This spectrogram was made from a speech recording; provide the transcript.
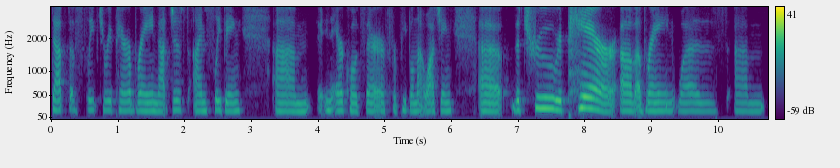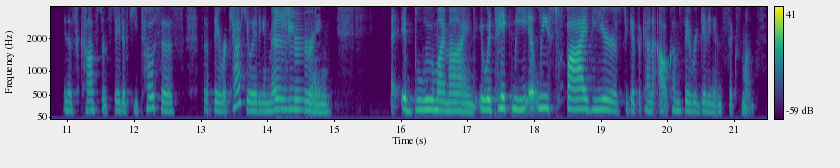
depth of sleep to repair a brain, not just I'm sleeping, um, in air quotes there for people not watching. Uh, the true repair of a brain was um, in a constant state of ketosis that they were calculating and measuring it blew my mind. It would take me at least five years to get the kind of outcomes they were getting in six months.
